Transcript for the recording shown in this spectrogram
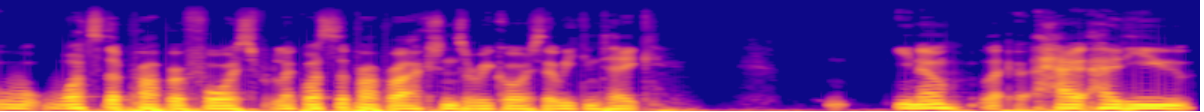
what's the proper force? Like, what's the proper actions or recourse that we can take? You know, like how how do you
